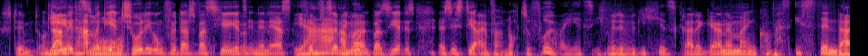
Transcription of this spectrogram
Stimmt. Und Geht damit haben wir die so. Entschuldigung für das, was hier jetzt in den ersten Ja, 15 aber- Minuten passiert ist. Es ist dir einfach noch zu früh. Aber jetzt, ich würde wirklich jetzt gerade gerne meinen Kopf. Was ist denn da?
